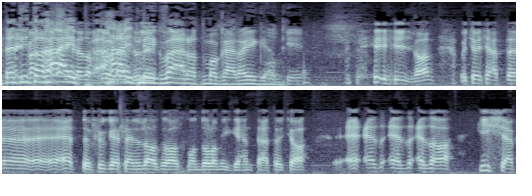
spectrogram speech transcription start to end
Tehát itt a hype, a hype még várat magára, igen. Okay. Így van. Úgyhogy hát ettől függetlenül az azt gondolom, igen, tehát hogyha ez, ez, ez a kisebb,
